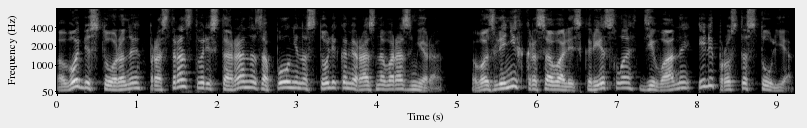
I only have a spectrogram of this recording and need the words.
В обе стороны пространство ресторана заполнено столиками разного размера. Возле них красовались кресла, диваны или просто стулья.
